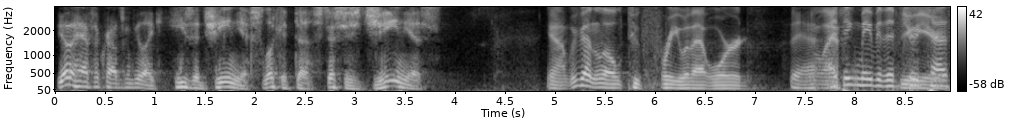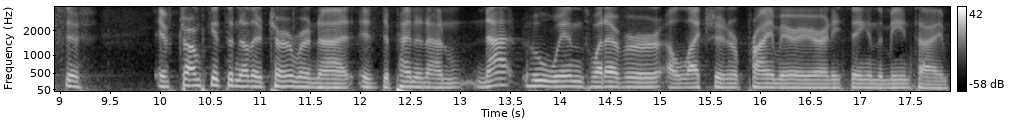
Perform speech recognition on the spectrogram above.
the other half of the crowd's gonna be like, "He's a genius. Look at this. This is genius." yeah, we've gotten a little too free with that word. Yeah, I think maybe the true years. test if if Trump gets another term or not is dependent on not who wins whatever election or primary or anything in the meantime.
